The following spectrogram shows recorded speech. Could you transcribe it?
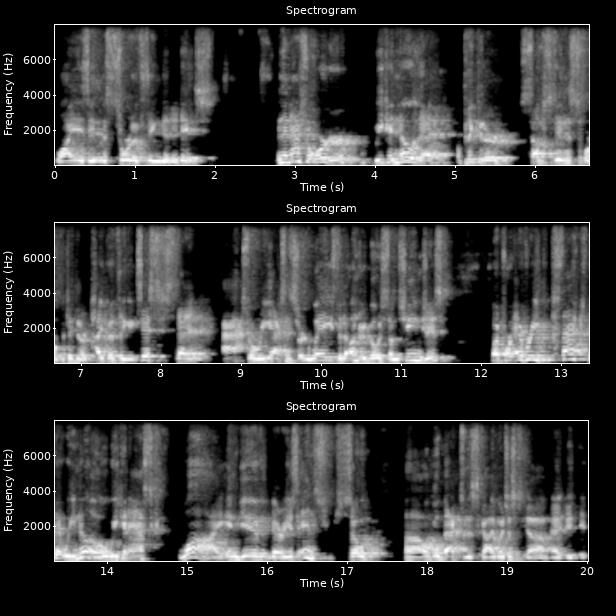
Why is it the sort of thing that it is? In the natural order, we can know that a particular substance or particular type of thing exists, that it acts or reacts in certain ways, that it undergoes some changes. But for every fact that we know, we can ask why and give various answers. So uh, I'll go back to this guy, but just uh, it,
